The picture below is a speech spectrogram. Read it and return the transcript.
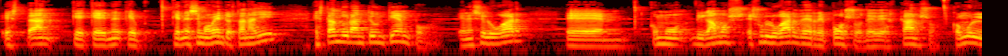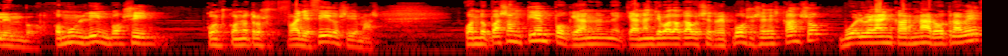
están, que, que en ese momento están allí, están durante un tiempo en ese lugar, eh, como digamos, es un lugar de reposo, de descanso Como un limbo. como un limbo, sí, con, con otros fallecidos y demás. Cuando pasa un tiempo que han, que han llevado a cabo ese reposo, ese descanso, vuelven a encarnar otra vez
